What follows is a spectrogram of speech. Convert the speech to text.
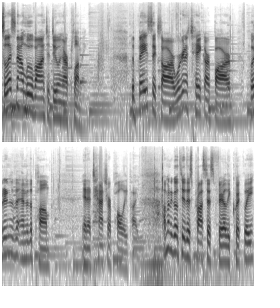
So let's now move on to doing our plumbing. The basics are we're gonna take our barb, put it into the end of the pump, and attach our poly pipe. I'm gonna go through this process fairly quickly,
